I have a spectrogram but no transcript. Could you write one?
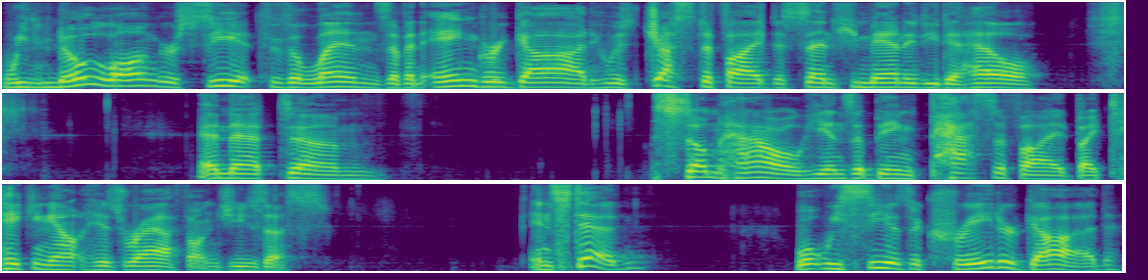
we no longer see it through the lens of an angry God who is justified to send humanity to hell. And that um, somehow he ends up being pacified by taking out his wrath on Jesus. Instead, what we see is a creator God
